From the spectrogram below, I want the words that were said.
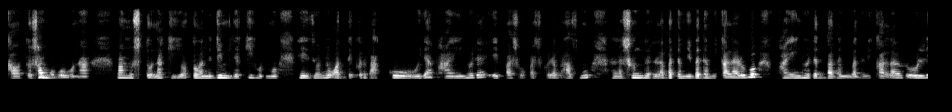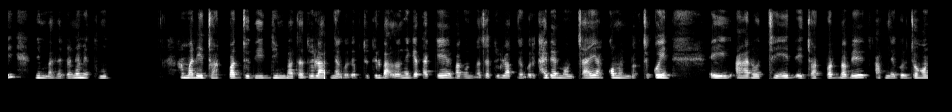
খাওয়া তো সম্ভব হব না মানুষ তো নাকি অতখানি ডিম দিয়ে কি করব সেই জন্য অর্ধেক করে ভাগ কইরা ফাইন হয়ে এই পাশ করে ভাজবো সুন্দর বাদামি বাদামি কালার হব। ফাইন হয়ে বাদামি বাদামি কালার রোলি ডিম বাজারটা নেমে তুমি আমার এই ঝটপট যদি ডিম যদি আপনার করে যদি ভালো লেগে থাকে, বাগুন যদি আপনার করে খাইবার মন চায়, আর কমেন্ট বক্সে কইন। এই আর হচ্ছে এই ঝটপট ভাবে আপনাদের যখন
